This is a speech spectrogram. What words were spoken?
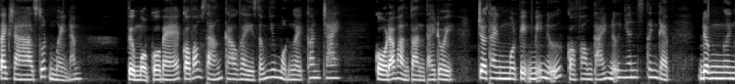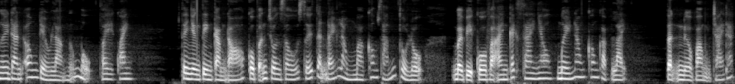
Tách ra suốt 10 năm, từ một cô bé có vóc dáng cao gầy giống như một người con trai, cô đã hoàn toàn thay đổi, trở thành một vị mỹ nữ có phong thái nữ nhân xinh đẹp, được người người đàn ông đều là ngưỡng mộ vây quanh. Thế nhưng tình cảm đó cô vẫn chôn giấu dưới tận đáy lòng mà không dám thổ lộ, bởi vì cô và anh cách xa nhau 10 năm không gặp lại, tận nửa vòng trái đất.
